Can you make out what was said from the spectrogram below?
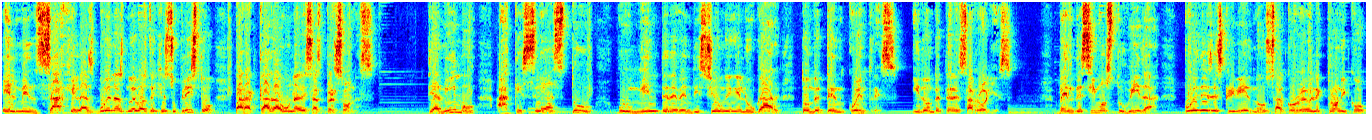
el mensaje, las buenas nuevas de Jesucristo para cada una de esas personas. Te animo a que seas tú un ente de bendición en el lugar donde te encuentres y donde te desarrolles bendecimos tu vida. Puedes escribirnos al correo electrónico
